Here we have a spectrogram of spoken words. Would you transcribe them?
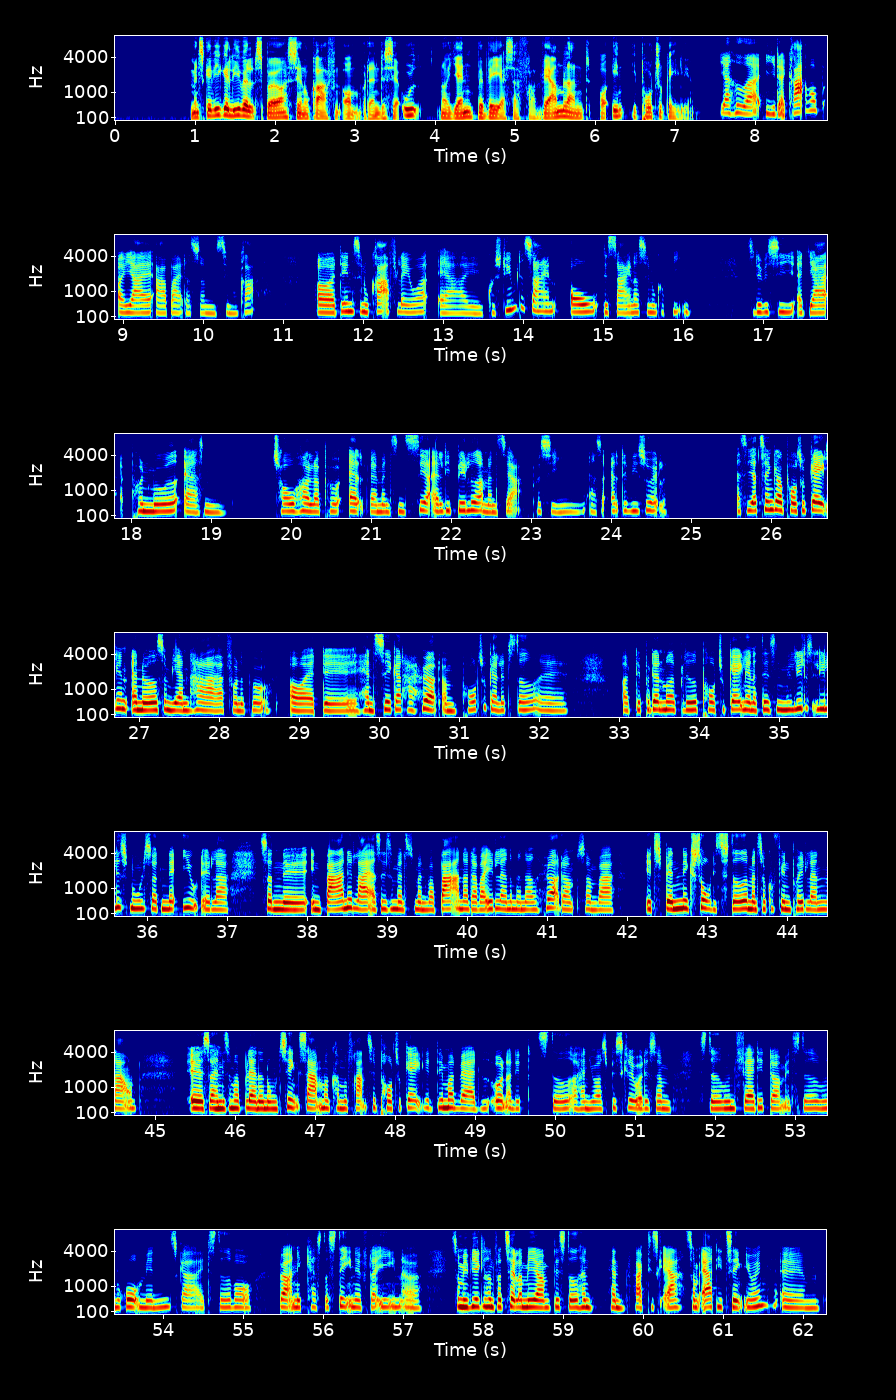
Men skal vi ikke alligevel spørge scenografen om, hvordan det ser ud, når Jan bevæger sig fra Værmland og ind i Portugalien? Jeg hedder Ida Grarup, og jeg arbejder som scenograf. Og det en scenograf laver er øh, kostymdesign og designer scenografien. Så det vil sige, at jeg på en måde er sådan tovholder på alt, hvad man sådan ser, alle de billeder, man ser på scenen, altså alt det visuelle. Altså jeg tænker, at Portugalien er noget, som Jan har fundet på, og at øh, han sikkert har hørt om Portugal et sted, øh, og det på den måde er blevet Portugalien, altså det er sådan en lille, lille smule sådan naivt, eller sådan øh, en barnelejr, altså ligesom hvis man var barn, og der var et eller andet, man havde hørt om, som var et spændende, eksotisk sted, og man så kunne finde på et eller andet navn. Øh, så han ligesom har blandet nogle ting sammen og kommet frem til Portugalien. Det måtte være et vidunderligt sted, og han jo også beskriver det som et sted uden fattigdom, et sted uden rå mennesker, et sted, hvor børn ikke kaster sten efter en, og som i virkeligheden fortæller mere om det sted, han, han faktisk er, som er de ting jo. Ikke? Øhm,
